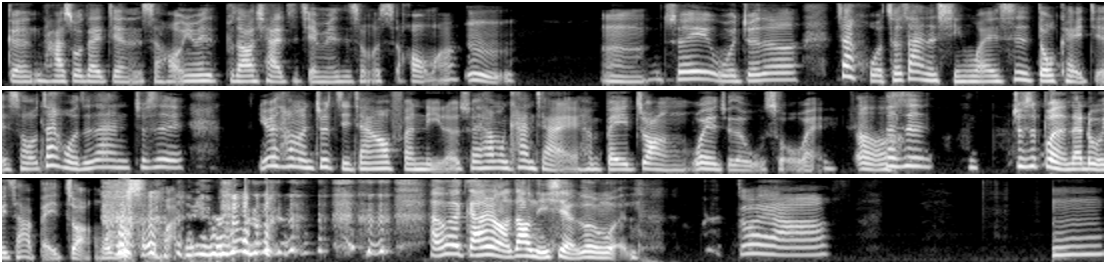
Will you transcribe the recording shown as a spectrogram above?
跟他说再见的时候，因为不知道下一次见面是什么时候嘛？嗯嗯，所以我觉得在火车站的行为是都可以接受，在火车站就是。因为他们就即将要分离了，所以他们看起来很悲壮，我也觉得无所谓。嗯，但是就是不能在路易莎悲壮，我不喜欢 还会干扰到你写论文。对啊，嗯，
